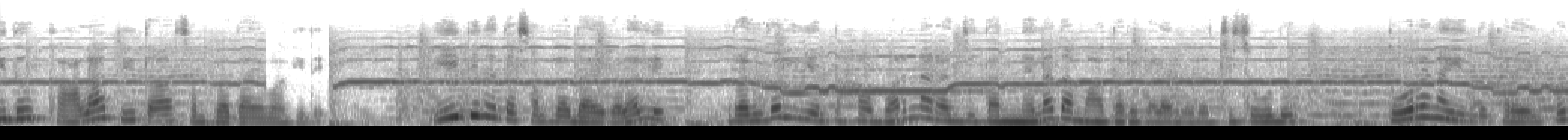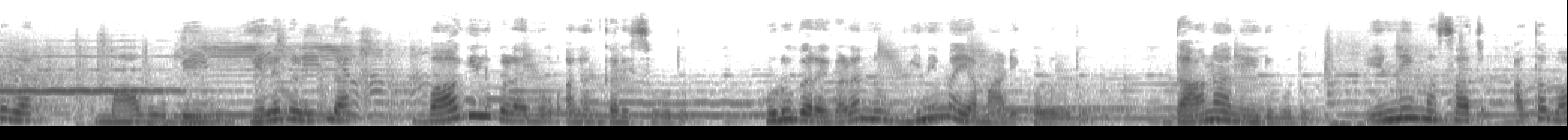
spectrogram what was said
ಇದು ಕಾಲಾತೀತ ಸಂಪ್ರದಾಯವಾಗಿದೆ. ಈ ದಿನದ ಸಂಪ್ರದಾಯಗಳಲ್ಲಿ ರಂಗೋಲಿಯಂತಹ ವರ್ಣರಂಜಿತ ನೆಲದ ಮಾದರಿಗಳನ್ನು ರಚಿಸುವುದು ತೋರಣ ಎಂದು ಕರೆಯಲ್ಪಡುವ ಮಾವು, ಬೇವು, ಎಲೆಗಳಿಂದ ಬಾಗಿಲುಗಳನ್ನು ಅಲಂಕರಿಸುವುದು, ಉಡುಗೊರೆಗಳನ್ನು ವಿನಿಮಯ ಮಾಡಿಕೊಳ್ಳುವುದು. ದಾನ ನೀಡುವುದು, ಎಣ್ಣೆ ಮಸಾಜ್ ಅಥವಾ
